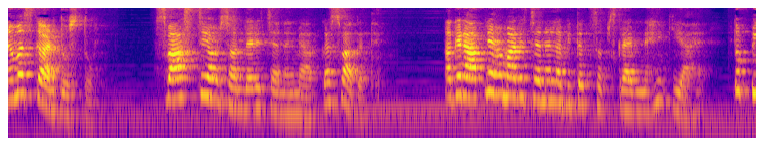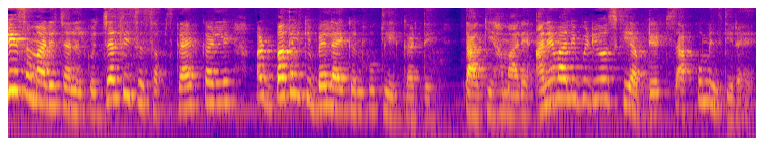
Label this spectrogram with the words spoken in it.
नमस्कार दोस्तों। स्वास्थ्य और सौंदर्य चैनल में आपका स्वागत है। अगर आपने हमारे चैनल अभी तक सब्सक्राइब नहीं किया है तो प्लीज़ हमारे चैनल को जल्दी से सब्सक्राइब कर ले और बगल के बेल आइकन को क्लिक कर दे ताकि हमारे आने वाली वीडियोस की अपडेट्स आपको मिलती रहे।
